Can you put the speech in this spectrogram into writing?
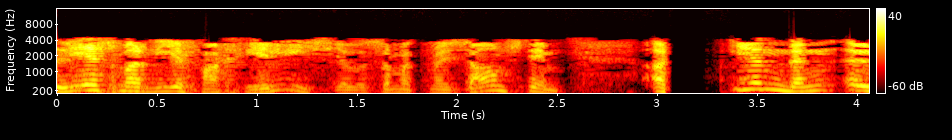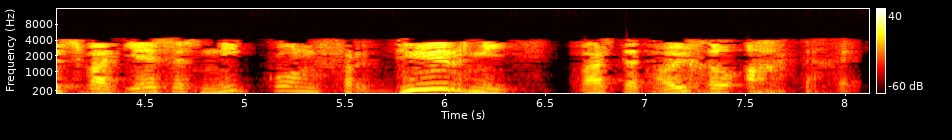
Lees maar die evangelies, julle sal met my saamstem. As een ding is wat Jesus nie kon verduur nie, was dit huigelagtigheid.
